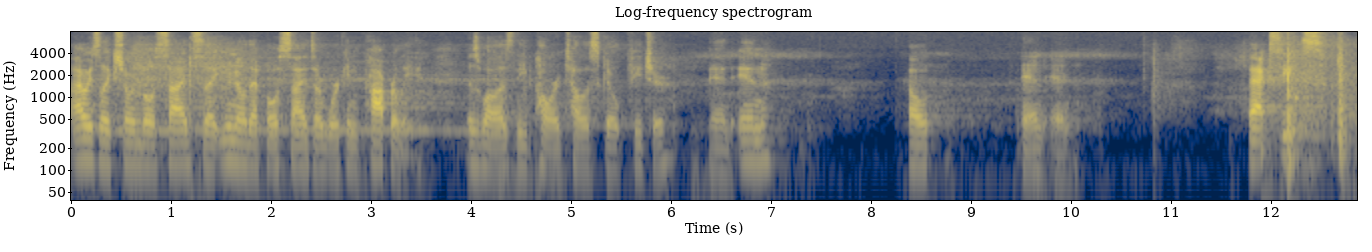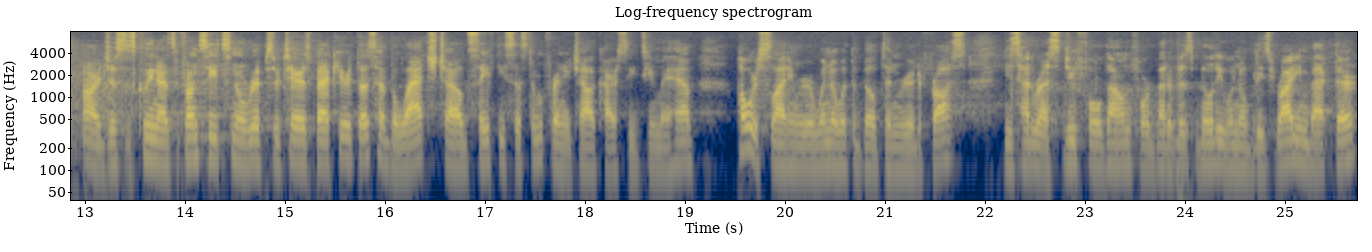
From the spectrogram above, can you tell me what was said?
I always like showing both sides so that you know that both sides are working properly, as well as the power telescope feature. And in, out, and in. Back seats are just as clean as the front seats, no rips or tears back here. It does have the latch child safety system for any child car seats you may have. Power sliding rear window with the built-in rear defrost. These headrests do fold down for better visibility when nobody's riding back there.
